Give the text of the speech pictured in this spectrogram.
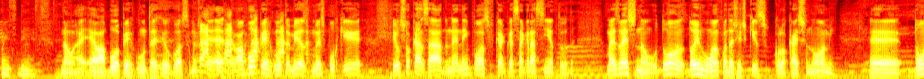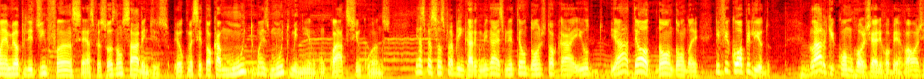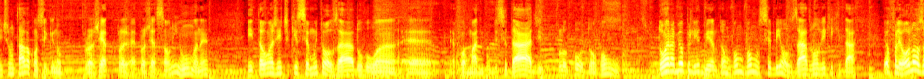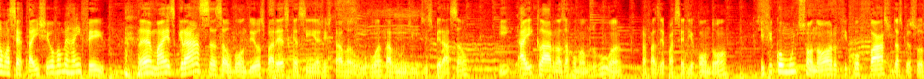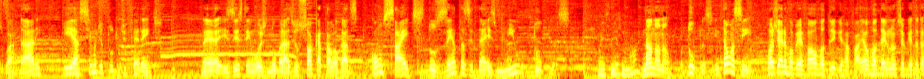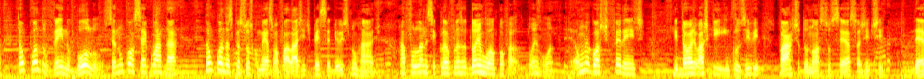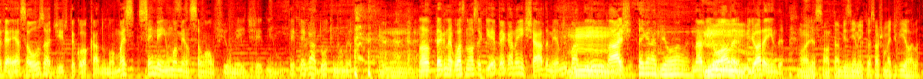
Coincidência. Não, é é uma boa pergunta. Eu gosto muito. É, é uma boa pergunta mesmo, mesmo porque eu sou casado, né? Nem posso ficar com essa gracinha toda. Mas não é isso não. O Dom, Dom Juan, quando a gente quis colocar esse nome, é, Dom é meu apelido de infância. As pessoas não sabem disso. Eu comecei a tocar muito, mas muito menino, com 4, 5 anos. E as pessoas para brincarem comigo, ah, esse menino tem um dom de tocar. E, o, e ah, tem ó, Dom, Dom, Dom. E ficou o apelido. Claro que como Rogério e Roberval, a gente não estava conseguindo projeto, pro- eh, projeção nenhuma, né? Então a gente quis ser muito ousado. O Juan é, é formado em publicidade. Falou, pô, Dom, vamos. Dom era meu apelido mesmo, então vamos, vamos ser bem ousados, vamos ver o que, que dá. Eu falei, ou nós vamos acertar em cheio ou vamos errar em feio. né? Mas graças ao bom Deus, parece que assim, a gente tava. O Juan tava num dia de inspiração. E aí, claro, nós arrumamos o Juan para fazer parceria com o Dom. E ficou muito sonoro, ficou fácil das pessoas guardarem e, acima de tudo, diferente. Né? Existem hoje no Brasil só catalogados com sites 210 mil duplas. Com esse mesmo nome? Não, não, não. Duplas. Então, assim, Rogério Roberval, Rodrigo e Rafael, Rodrigo não sei o que. Então, quando vem no bolo, você não consegue guardar. Então, quando as pessoas começam a falar, a gente percebeu isso no rádio. Ah, fulano e ciclano, fulano, Dom Juan, pô, fala, Dom Juan, é um negócio diferente. Então, eu acho que, inclusive, parte do nosso sucesso a gente deve a essa ousadia de ter colocado o nome, mas sem nenhuma menção ao filme aí, de jeito nenhum. Não tem pegador aqui não, meu filho. Nós pega o negócio nosso aqui, é pegar na enxada mesmo e bater em laje. Pega na viola. Na viola, Hum. melhor ainda. Olha só, tem uma vizinha minha que o pessoal chama de viola.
